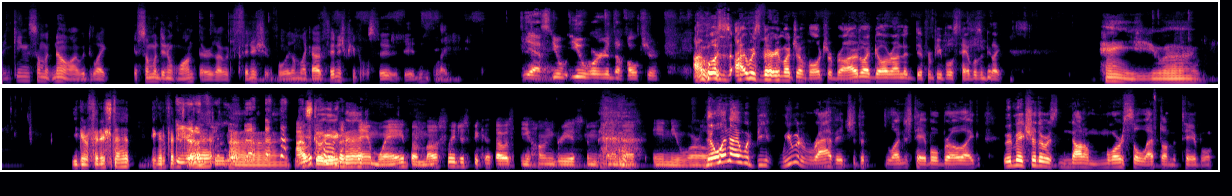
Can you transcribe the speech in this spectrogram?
drinking someone. No, I would like if someone didn't want theirs, I would finish it for them. Like I would finish people's food, dude. Like Yes, you you were the vulture. I was, I was very much a vulture, bro. I would like go around to different people's tables and be like, "Hey, you, uh, you gonna finish that? You gonna finish You gonna that? Uh, I you was still kind of eating the that?" same way, but mostly just because I was the hungriest MF in New World. No and I would be. We would ravage the lunch table, bro. Like we would make sure there was not a morsel left on the table.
